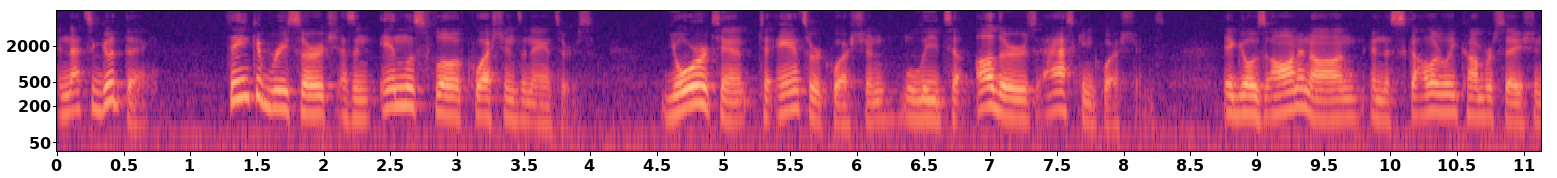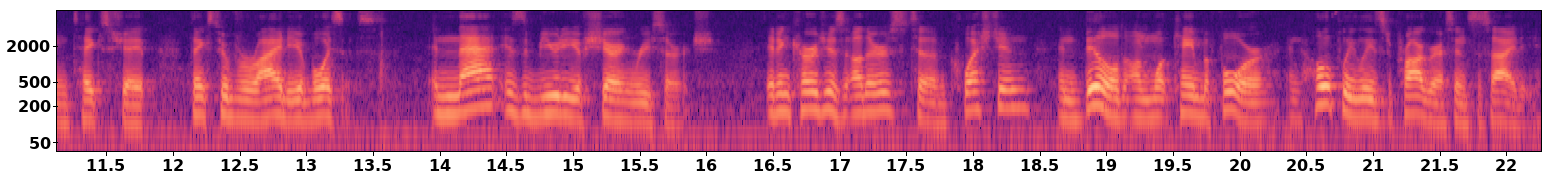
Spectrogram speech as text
and that's a good thing. Think of research as an endless flow of questions and answers. Your attempt to answer a question will lead to others asking questions. It goes on and on, and the scholarly conversation takes shape thanks to a variety of voices. And that is the beauty of sharing research. It encourages others to question and build on what came before and hopefully leads to progress in society.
